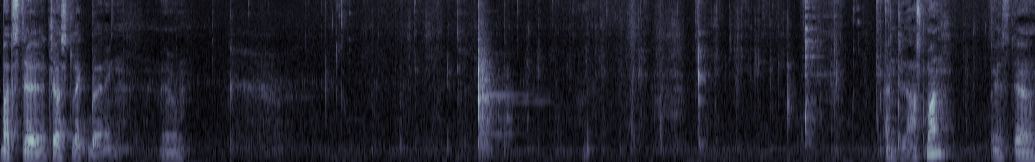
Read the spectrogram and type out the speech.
but still, just like breading. Yeah. And the last one is the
